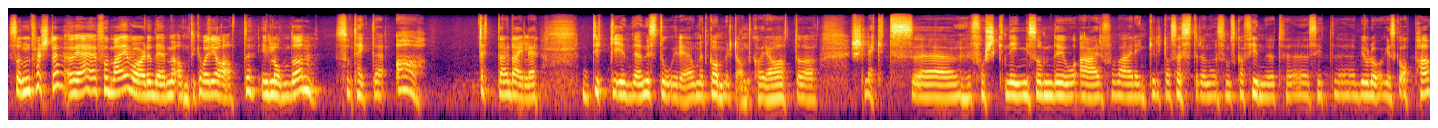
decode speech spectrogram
som den første. Og jeg, for meg var det det med antikvariatet i London som tenkte ah, dette er deilig. Dykke inn i en historie om et gammelt antikvariat og slektsforskning, uh, som det jo er for hver enkelt av søstrene som skal finne ut uh, sitt uh, biologiske opphav.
